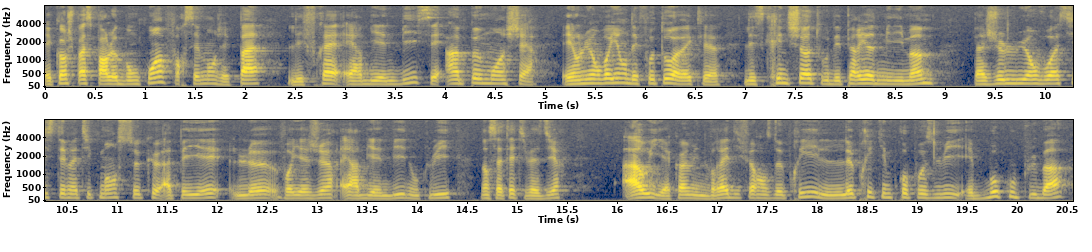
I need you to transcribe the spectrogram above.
Et quand je passe par le bon coin, forcément, je n'ai pas les frais Airbnb, c'est un peu moins cher. Et en lui envoyant des photos avec les, screenshots ou des périodes minimum, bah, je lui envoie systématiquement ce que a payé le voyageur Airbnb. Donc lui, dans sa tête, il va se dire ah oui, il y a quand même une vraie différence de prix. Le prix qu'il me propose lui est beaucoup plus bas.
